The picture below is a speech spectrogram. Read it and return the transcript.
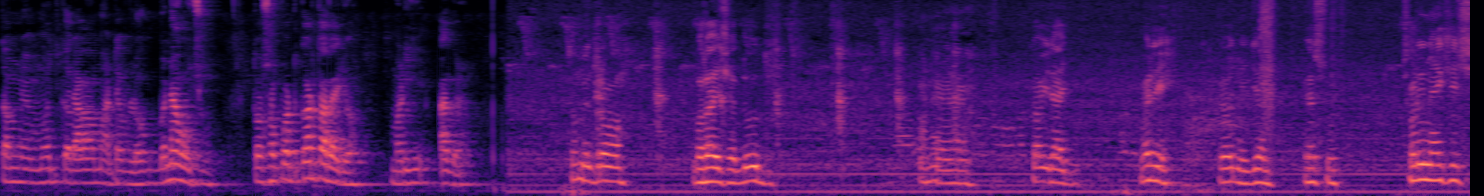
તમને મોજ કરાવવા માટે વ્લોગ બનાવું છું. તો સપોર્ટ કરતા રહેજો. મળીએ આગળ. તો મિત્રો ભરાય છે દૂધ અને કવિરાજ વળી રોજની જેમ ભેંસું છોડી નાખીશ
